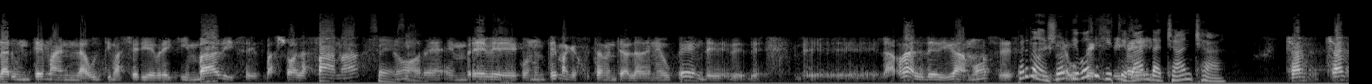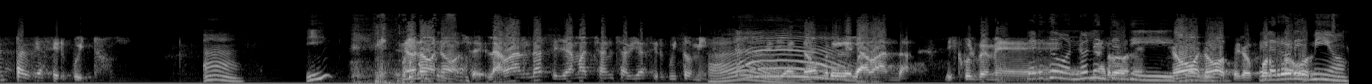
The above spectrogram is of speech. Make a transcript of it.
colar un tema en la última serie de Breaking Bad y se pasó a la fama? Sí, ¿no? sí. Ahora, en breve con un tema que justamente habla de Neuquén, de, de, de- de la Ralde, digamos. este, Perdón, Jordi, vos dijiste banda chancha. Chan, Chancha Vía Circuito. Ah. ¿Y? No, no, ¿Cómo es no, se- la banda se llama Chancha Vía Circuito Mix. Ah. Sería el nombre de la banda. Discúlpeme. Perdón, no le entendí. No, no, pero por El error favor. es mío.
